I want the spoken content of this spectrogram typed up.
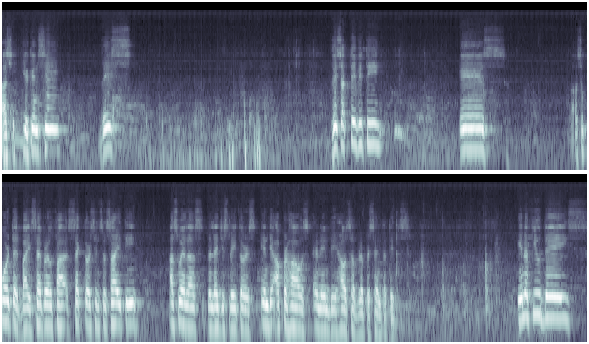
as you can see, this this activity is supported by several sectors in society as well as the legislators in the upper house and in the House of Representatives. In a few days,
